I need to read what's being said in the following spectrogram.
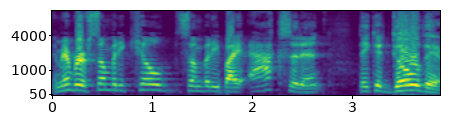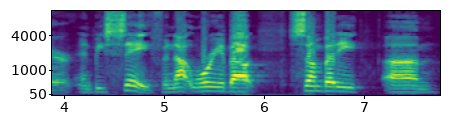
Remember, if somebody killed somebody by accident, they could go there and be safe and not worry about somebody um,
